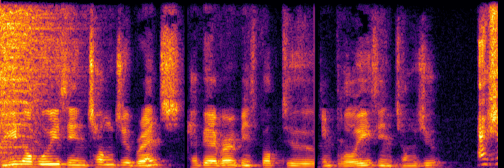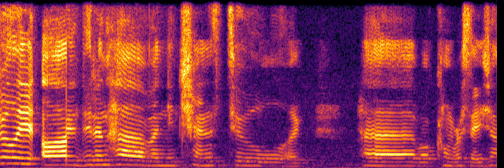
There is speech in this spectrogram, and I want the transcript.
Do you know who is in Cheongju branch? Have you ever been spoke to employees in Cheongju? Actually, I didn't have any chance to like have a conversation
